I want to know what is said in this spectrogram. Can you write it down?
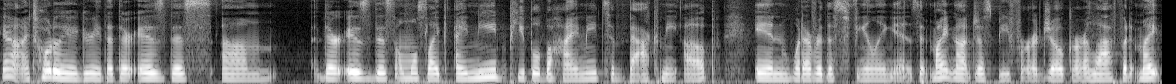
Yeah, I totally agree that there is this um, there is this almost like I need people behind me to back me up in whatever this feeling is. It might not just be for a joke or a laugh, but it might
